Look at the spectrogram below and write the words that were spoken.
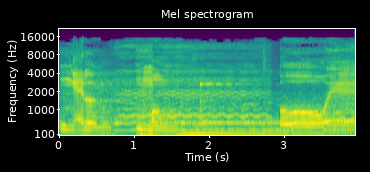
ngelmu oh elang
